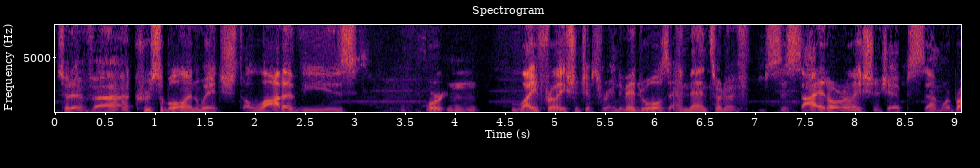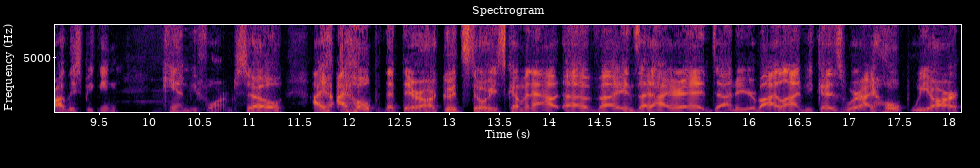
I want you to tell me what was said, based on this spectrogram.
sort of uh, a crucible in which a lot of these important life relationships for individuals and then sort of societal relationships, uh, more broadly speaking, can be formed. So I, I, hope that there are good stories coming out of uh, Inside Higher Ed under your byline because we're I hope we are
